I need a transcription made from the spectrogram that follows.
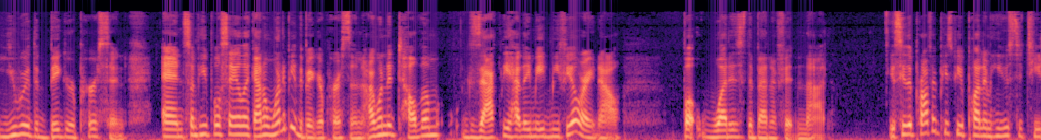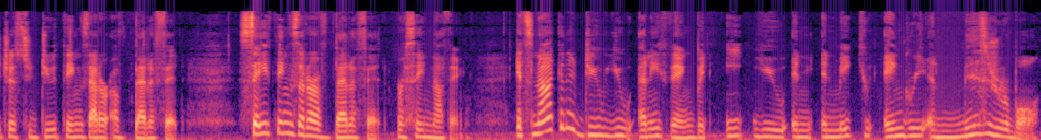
you are the bigger person. And some people say, like, I don't want to be the bigger person. I want to tell them exactly how they made me feel right now. But what is the benefit in that? You see, the Prophet, peace be upon him, he used to teach us to do things that are of benefit. Say things that are of benefit or say nothing. It's not going to do you anything but eat you and, and make you angry and miserable.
